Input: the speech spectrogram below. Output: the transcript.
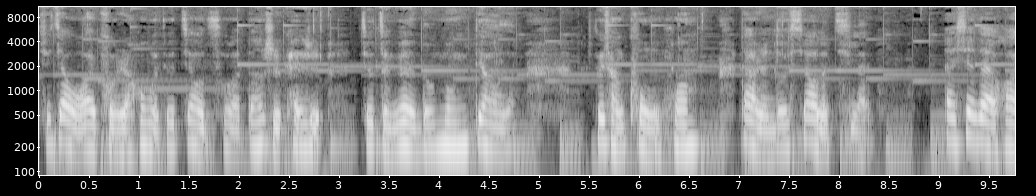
去叫我外婆，然后我就叫错，当时开始就整个人都懵掉了，非常恐慌，大人都笑了起来。按现在的话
